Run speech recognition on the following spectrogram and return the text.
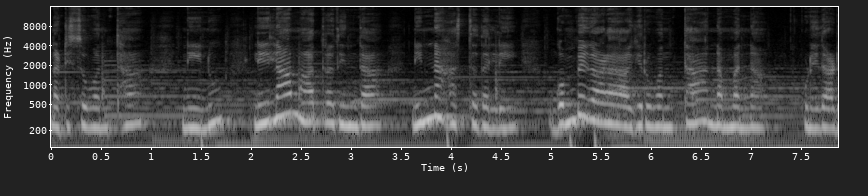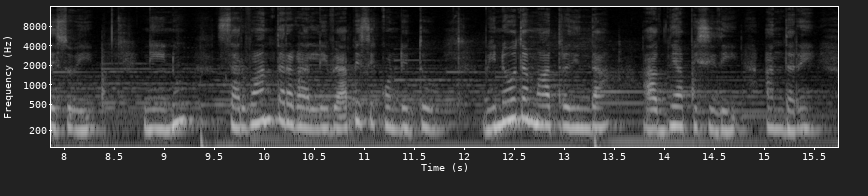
ನಟಿಸುವಂಥ ನೀನು ಲೀಲಾ ಮಾತ್ರದಿಂದ ನಿನ್ನ ಹಸ್ತದಲ್ಲಿ ಗೊಂಬೆಗಳಾಗಿರುವಂಥ ನಮ್ಮನ್ನು ಕುಣಿದಾಡಿಸುವಿ. ನೀನು ಸರ್ವಾಂತರಗಳಲ್ಲಿ ವ್ಯಾಪಿಸಿಕೊಂಡಿದ್ದು ವಿನೋದ ಮಾತ್ರದಿಂದ ಆಜ್ಞಾಪಿಸಿದಿ ಅಂದರೆ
